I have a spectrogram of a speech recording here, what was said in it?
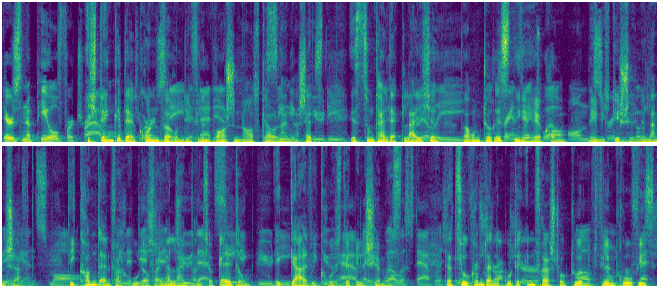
ich denke, der Grund, warum die Filmbranche North Carolina schätzt, ist zum Teil der gleiche, warum Touristen hierher kommen, nämlich die schöne Landschaft. Die kommt einfach gut auf einer Leinwand zur Geltung, egal wie groß der Bildschirm ist. Dazu kommt eine gute Infrastruktur mit Filmprofis,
